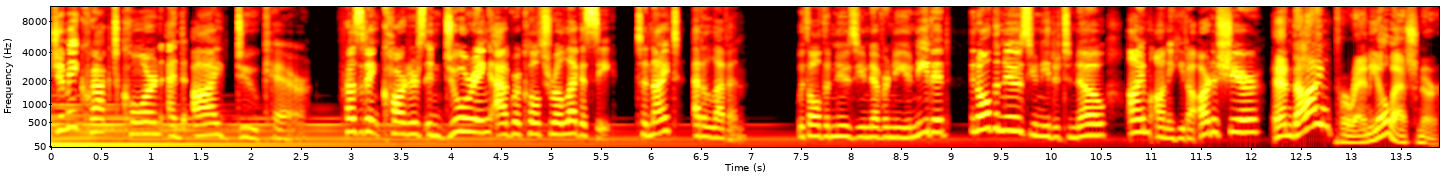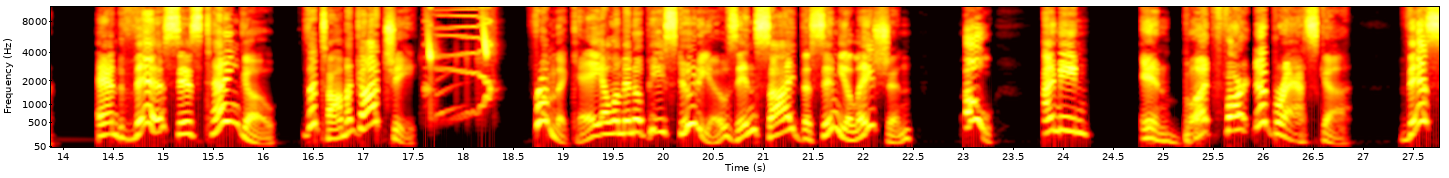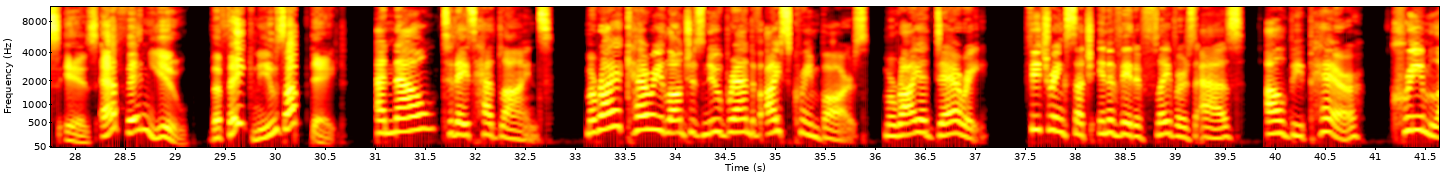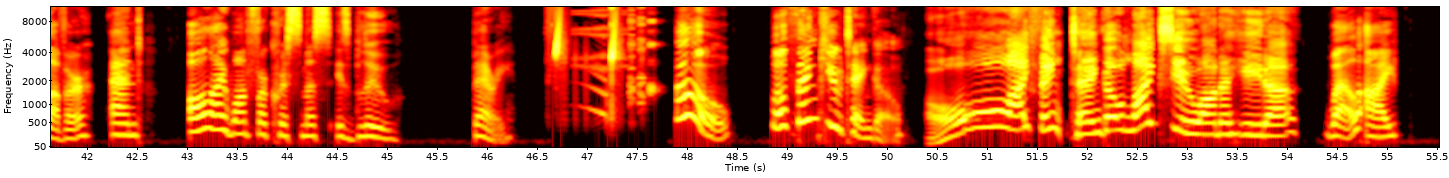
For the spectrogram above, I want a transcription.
Jimmy cracked corn, and I do care. President Carter's enduring agricultural legacy, tonight at 11. With all the news you never knew you needed, and all the news you needed to know, I'm Anahita Ardashir. And I'm Perennial Eschner. And this is Tango, the Tamagotchi. From the KLMNOP studios inside the simulation. Oh, I mean, in Buttfart, Nebraska. This is FNU, the fake news update. And now, today's headlines. Mariah Carey launches new brand of ice cream bars, Mariah Dairy, featuring such innovative flavors as I'll Be Pear, Cream Lover, and All I Want for Christmas is Blue. Berry. Oh, well, thank you, Tango. Oh, I think Tango likes you, Anahita. Well, I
